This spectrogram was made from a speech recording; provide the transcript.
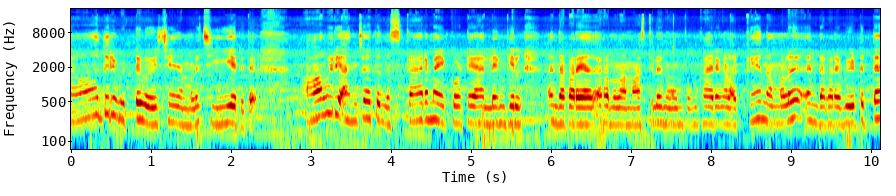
യാതൊരു വിട്ടുവീഴ്ചയും നമ്മൾ ചെയ്യരുത്. ആ ഒരു അഞ്ചാമത്തെ നിസ്കാരമായിക്കോട്ടെ അല്ലെങ്കിൽ എന്താ പറയുക റമദാൻ മാസത്തിലെ നോമ്പും കാര്യങ്ങളൊക്കെ നമ്മൾ എന്താ പറയുക വീട്ടിലത്തെ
